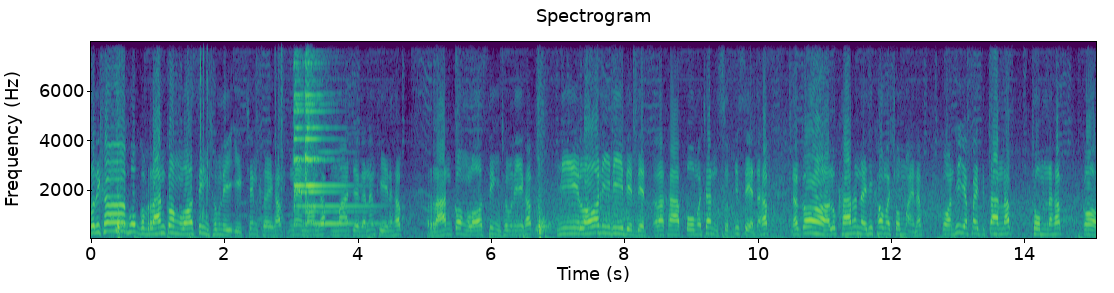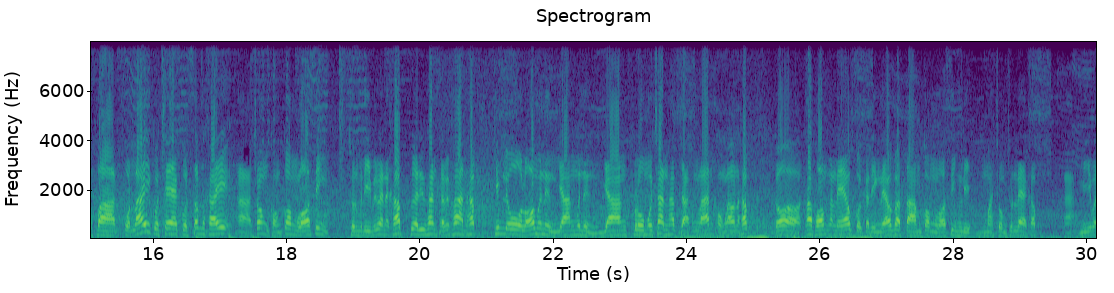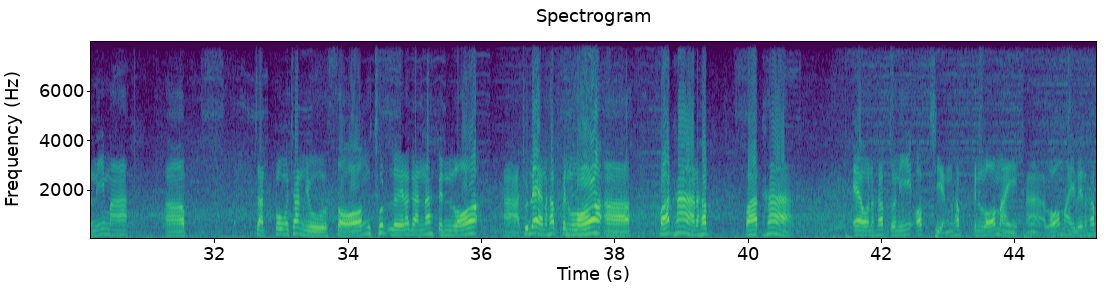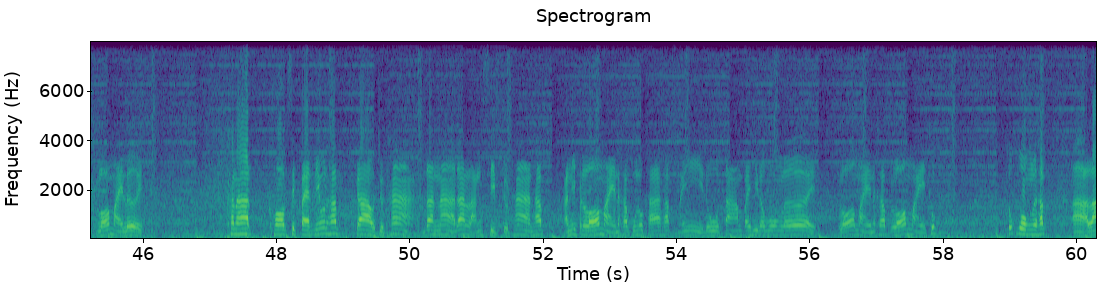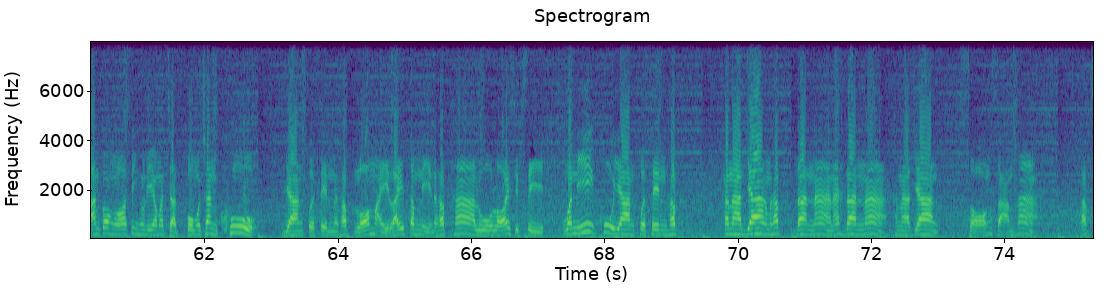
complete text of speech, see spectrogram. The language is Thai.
วัสดีครับพบกับร้านกล้องล้อซิ่งชมบุรีอีกเช่นเคยครับ แน่นอนครับมาเจอกันทั้งทีนะครับ ร้านกล้องล้อซิ่งชมบุรีครับ มีล้อดีๆ เด็ด ๆ ราคาโปรโมชั่นสุดพิเศษนะครับ แล้วก็ลูกค้าท่านใดที่เข้ามาชมใหม่นะครับ ก่อนที่จะไปติดตามรับชมนะครับ ก็ฝากกดไลค์กดแชร์กด Subscribe อ่าช่องของกล้องล้อซิ่งชนบุรีไปด้วยนะครับ เพื่อที่ทุกท่านจะไม่พลาดนะครับคลิปวิดีโอล้อมือหนึ่งยางมือหนึ่งยางโปรโมชั่นครับจากทางร้านของเรานะครับ ก็ถ้าพร้อมกันแล้วกดกระดิ่งแล้วก็ตามกล้องล้อซิ่งชลบุรีมาชมชุดแรกครับ มีวันนี้มาจัดโปรโมชั่นอยู่ 2 ชุดเลยแล้วกันนะ เป็นล้ออชุดแรกนะครับ เป็นล้อฟาส5นะครับฟาส5 L นะครับ ตัวนี้ออฟเฉียงนะครับ เป็นล้อใหม่ล้อใหม่เลยนะครับ ล้อใหม่เลย ขนาดขอบ 18 นิ้วนะครับ 9.5 ด้านหน้า ด้านหลัง 10.5 นะครับ อันนี้เป็นล้อใหม่นะครับคุณลูกค้าครับ นี่ดูตามไปทีละวงเลย ล้อใหม่นะครับ ล้อใหม่ทุก ทุกวงเลยครับร้านกล้องล้อซิ่งโทรีเอามาจัดโปรโมชั่นคู่ยางเปอร์เซ็นต์นะครับล้อใหม่ไร้ตำหนินะครับ5รู114 วันนี้คู่ยางเปอร์เซ็นต์ครับขนาดยางนะครับด้านหน้านะด้านหน้าขนาดยาง 235ทับ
